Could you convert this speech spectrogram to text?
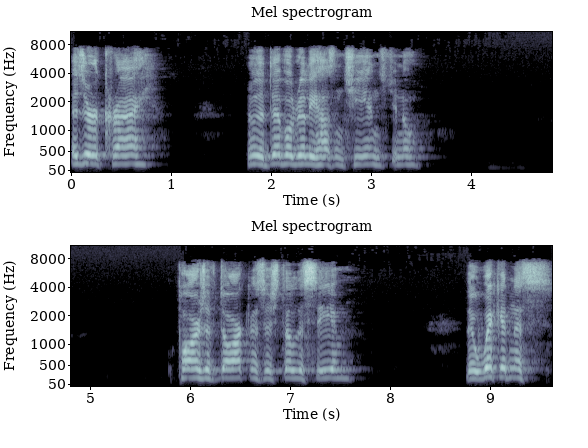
Is there a cry? No, the devil really hasn't changed, you know. Powers of darkness are still the same. The wickedness.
